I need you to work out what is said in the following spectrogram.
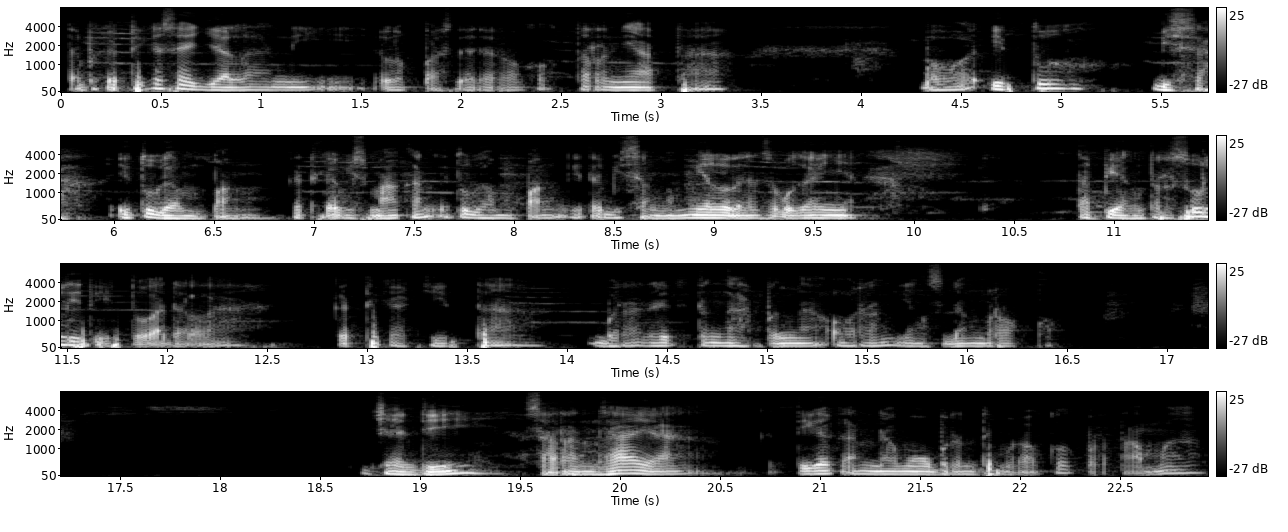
Tapi ketika saya jalani lepas dari rokok ternyata bahwa itu bisa itu gampang. Ketika habis makan itu gampang. Kita bisa ngemil dan sebagainya. Tapi yang tersulit itu adalah ketika kita berada di tengah-tengah orang yang sedang merokok jadi saran saya ketika Anda mau berhenti merokok pertama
